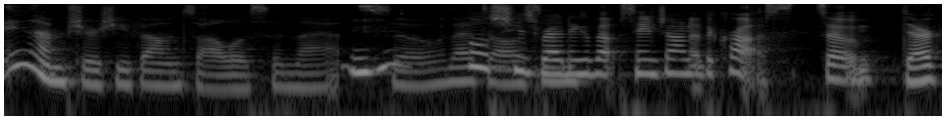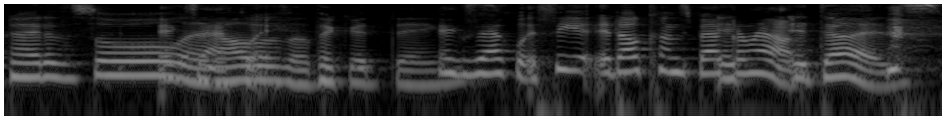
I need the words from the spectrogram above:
and I'm sure she found solace in that. Mm-hmm. So that's well, awesome. she's writing about Saint John of the Cross. So Dark Night of the Soul exactly. and all those other good things. Exactly. See, it, all comes back it, around. It does.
